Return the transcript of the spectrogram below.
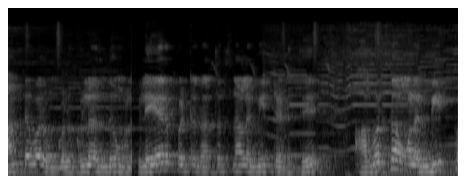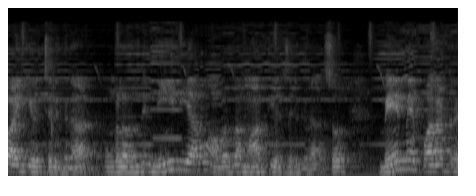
ஆண்டவர் உங்களுக்குள்ளே இருந்து உங்களை விளையாடப்பட்ட ரத்தத்தினால மீட்டெடுத்து அவர் தான் உங்களை மீட்பாக்கி வச்சிருக்கிறார். உங்களை வந்து நீதியாகவும் அவர் தான் மாற்றி வச்சிருக்கிறார். ஸோ மேன்மை பாராட்டுற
